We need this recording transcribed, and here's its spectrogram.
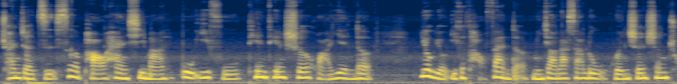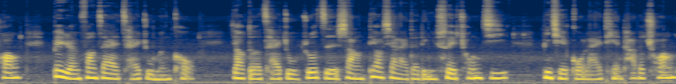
穿着紫色袍和细麻布衣服，天天奢华宴乐；又有一个讨饭的，名叫拉撒路，浑身生疮，被人放在财主门口，要得财主桌子上掉下来的零碎充饥，并且狗来舔他的疮。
